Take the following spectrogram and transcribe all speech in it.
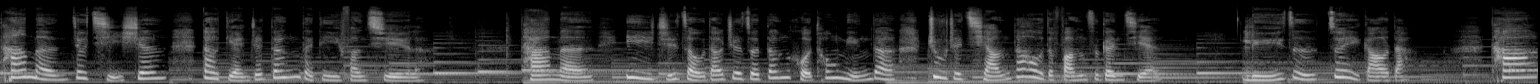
他们就起身到点着灯的地方去了。他们一直走到这座灯火通明的、住着强盗的房子跟前。驴子最高大，他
